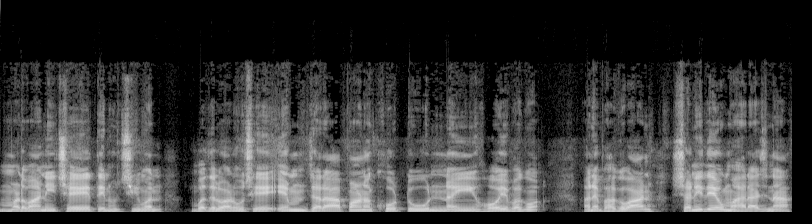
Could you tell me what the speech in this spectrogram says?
મળવાની છે, તેનું જીવન બદલવાનું છે. એમ જરા પણ ખોટું નહીં હોય ભગવાન. અને ભગવાન શનિદેવ મહારાજના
